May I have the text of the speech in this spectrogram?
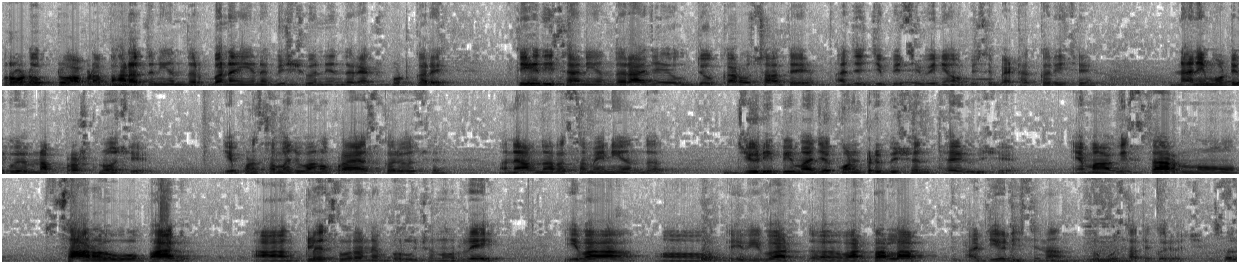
પ્રોડક્ટો આપણા ભારતની અંદર બનાવી અને વિશ્વની અંદર એક્સપોર્ટ કરે તે દિશાની અંદર આજે ઉદ્યોગકારો સાથે આજે જીપીસીબીની ઓફિસે બેઠક કરી છે. નાની મોટી કોઈ એમના પ્રશ્નો છે, એ પણ સમજવાનો પ્રયાસ કર્યો છે. અને આવનારા સમયની અંદર જીડીપીમાં જે કોન્ટ્રીબ્યુશન થઈ રહ્યું છે એમાં વિસ્તારનો સારો એવો ભાગ આ અંકલેશ્વર અને ભરૂચનો રહે એવા એવી વાર્તાલાપ આ જીઆઈડીસીના લોકો સાથે કર્યો છે. સર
